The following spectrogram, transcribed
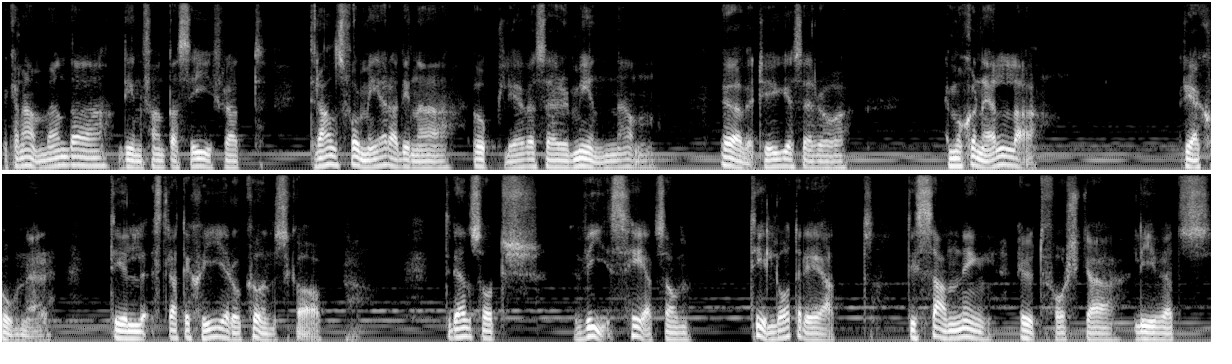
Du kan använda din fantasi för att transformera dina upplevelser, minnen, övertygelser och emotionella reaktioner till strategier och kunskap. Till den sorts vishet som tillåter dig att till sanning utforska livets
